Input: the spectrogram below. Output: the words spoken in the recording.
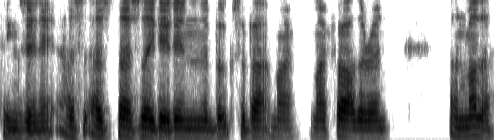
things in it as as as they did in the books about my my father and and mother.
